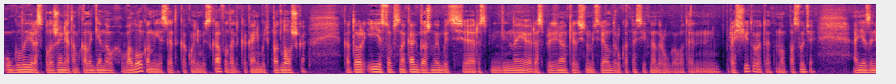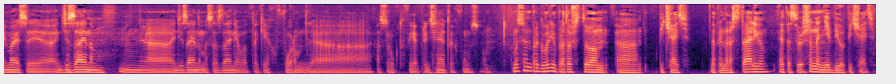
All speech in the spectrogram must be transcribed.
углы расположения там коллагеновых волокон, если это какой-нибудь scaffold или какая-нибудь подложка, который, и, собственно, как должны быть распределены, распределен клеточный материал друг относительно друга. Вот они просчитывают это, но, по сути, они занимаются э, дизайном, э, дизайном и созданием вот таких форм для конструктов и определяют их функцию. Мы с вами проговорили про то, что э, печать например, сталью, это совершенно не биопечать.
